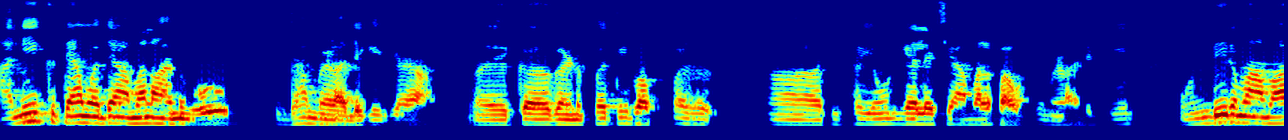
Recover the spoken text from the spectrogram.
अनेक त्यामध्ये आम्हाला अनुभव सुद्धा मिळाले की ज्या एक गणपती बाप्पा तिथं येऊन गेल्याची आम्हाला पावती मिळाली की उंदीर मामा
